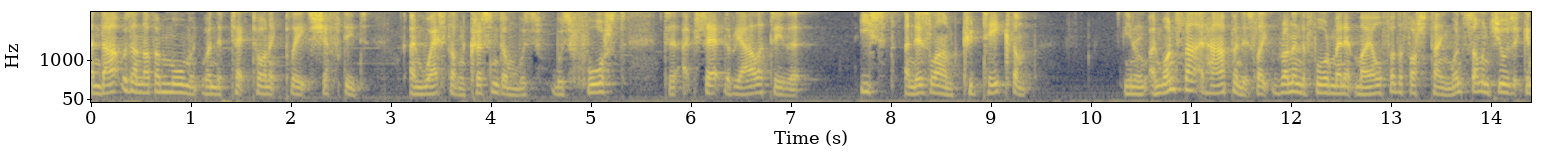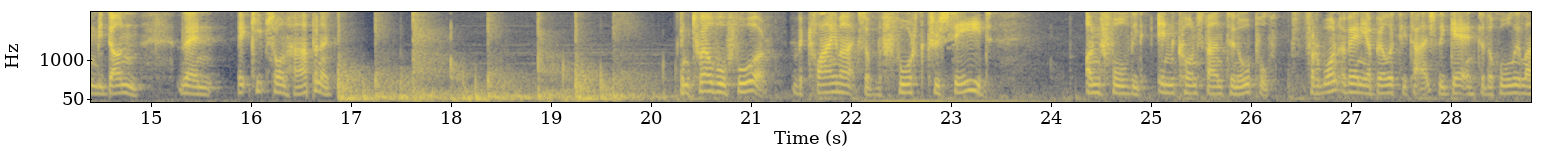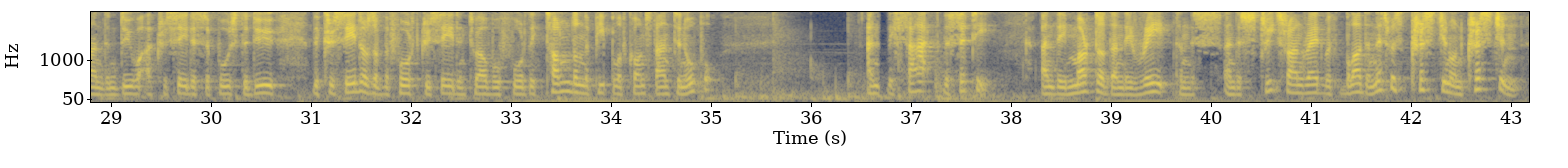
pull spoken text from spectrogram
And that was another moment when the tectonic plates shifted and Western Christendom was, was forced to accept the reality that East and Islam could take them you know, and once that had happened, it's like running the four minute mile for the first time. Once someone shows it can be done, then it keeps on happening. In 1204, the climax of the Fourth Crusade unfolded in Constantinople. For want of any ability to actually get into the Holy Land and do what a crusade is supposed to do, the Crusaders of the Fourth Crusade in 1204 they turned on the people of Constantinople, and they sacked the city and they murdered and they raped and the, and the streets ran red with blood. And this was Christian on Christian.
